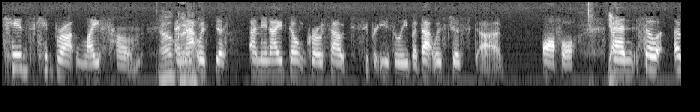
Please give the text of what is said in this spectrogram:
kids ki- brought lice home, Oh, and that was just. I mean, I don't gross out super easily, but that was just uh, awful. Yeah. And so uh,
